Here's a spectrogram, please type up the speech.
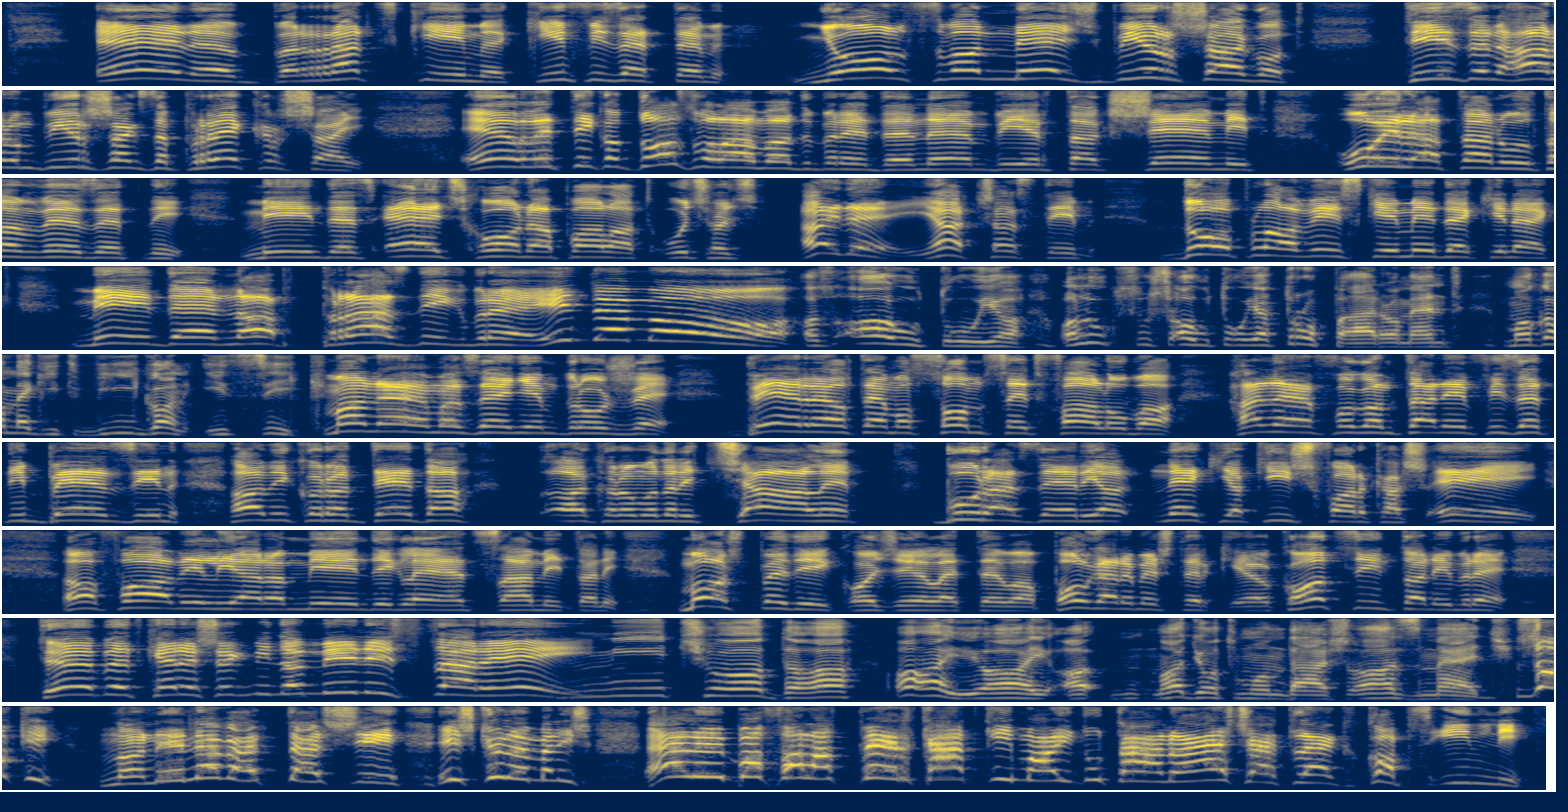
Én, Bratskim, kifizettem 84 bírságot, 13 bírság za prekršaj. Elvették a dozvolámat, bre, de nem bírtak semmit. Újra tanultam vezetni, mindez egy hónap alatt, úgyhogy Ajde, jača s tim. Dupla viszki mindenkinek. Minden nap praznik, bre. Idemo! Az autója, a luxus autója tropára ment. Maga meg itt vígan iszik. Ma nem az enyém, drozse. Béreltem a szomszéd faluba. Ha nem fogom tenni fizetni benzin, amikor a deda, akarom mondani, csále, burazerja neki a kis farkas. Hey, a familiára mindig lehet számítani. Most pedig, hogy én lettem a polgármester, kell kocintani, bre. Többet keresek, mint a miniszter, hey! Micsoda? Ajjaj, a nagyotmondás az megy. Zoki, na ne nevettessé, és különben is előbb a falat perkát ki, majd utána esetleg kapsz inni.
